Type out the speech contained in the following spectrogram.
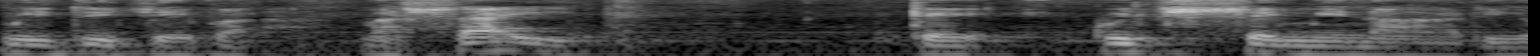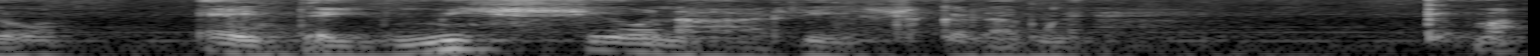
mi diceva, ma sai che quel seminario è dei missionari Ma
